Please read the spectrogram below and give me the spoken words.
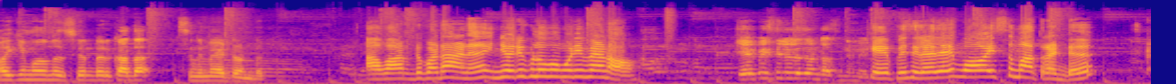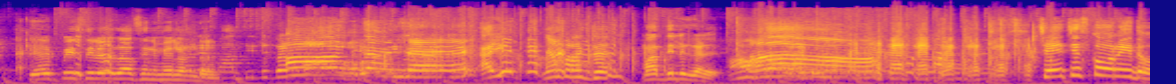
വൈക്കം മുഹമ്മദ് ബഷീറിന്റെ ഒരു കഥ സിനിമ ആയിട്ടുണ്ട് അവാർഡ് പടാണ്. ഇനി ഒരു ക്ലൂവും കൂടി വേണോ? കെ പി സി വോയിസ് മാത്രം ഉണ്ട്. കെ പി സി ലളിത സിനിമയിലുണ്ട്. ഞാൻ പറയട്ടെ മതിലുകൾ. ചേച്ചി സ്കോർ ചെയ്തു.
